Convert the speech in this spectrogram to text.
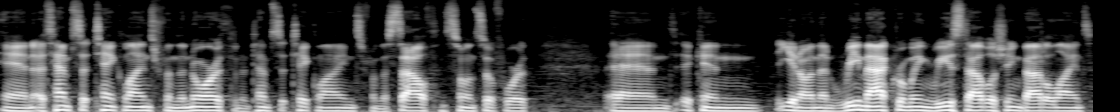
and attempts at tank lines from the north and attempts at tank lines from the south, and so on and so forth, and it can you know, and then remacroing, reestablishing battle lines.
